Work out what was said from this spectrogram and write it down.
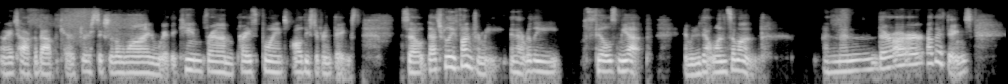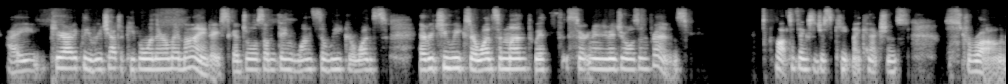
and i talk about the characteristics of the wine where they came from price points all these different things. So that's really fun for me and that really fills me up and we do that once a month. And then there are other things I periodically reach out to people when they're on my mind. I schedule something once a week or once every two weeks or once a month with certain individuals and friends. Lots of things to just keep my connections strong.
